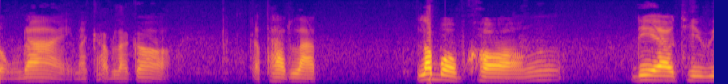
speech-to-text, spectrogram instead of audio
ลงได้นะครับ แล้วก็กระทัดรัด ระบบของ DLTV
